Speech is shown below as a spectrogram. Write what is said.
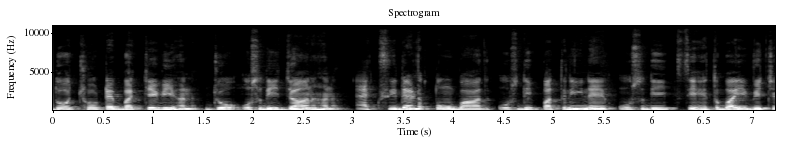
ਦੋ ਛੋਟੇ ਬੱਚੇ ਵੀ ਹਨ ਜੋ ਉਸ ਦੀ ਜਾਨ ਹਨ। ਐਕਸੀਡੈਂਟ ਤੋਂ ਬਾਅਦ ਉਸ ਦੀ ਪਤਨੀ ਨੇ ਉਸ ਦੀ ਸਿਹਤਬਾਈ ਵਿੱਚ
